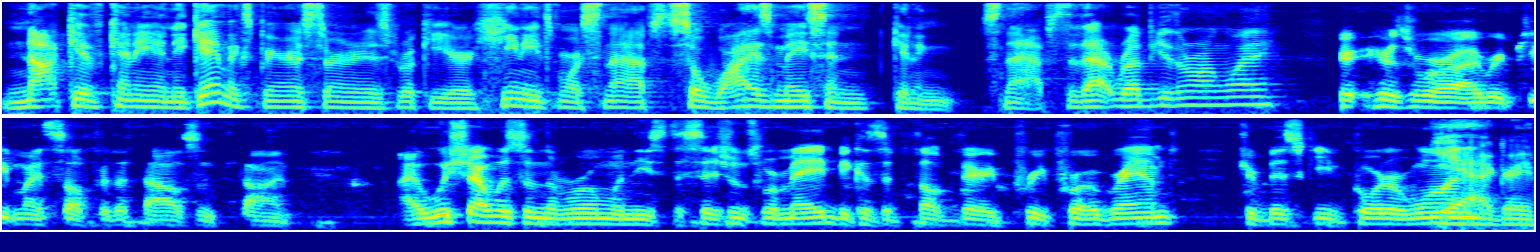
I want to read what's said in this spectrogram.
not give Kenny any game experience during his rookie year, he needs more snaps. So why is Mason getting snaps? Did that rub you the wrong way? Here's where I repeat myself for the thousandth time. I wish I was in the room when these decisions were made because it felt very pre-programmed. Trubisky quarter one, Yeah, I agree.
